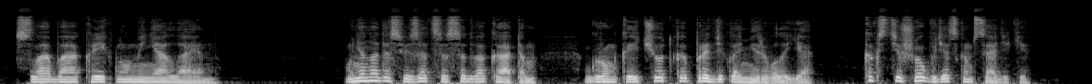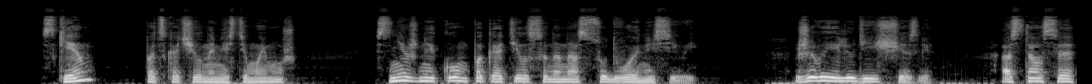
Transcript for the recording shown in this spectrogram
— слабо окрикнул меня Лайон. «Мне надо связаться с адвокатом», — громко и четко продекламировала я, как стишок в детском садике. «С кем?» — подскочил на месте мой муж. Снежный ком покатился на нас с удвоенной силой. Живые люди исчезли. Остался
